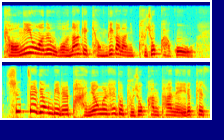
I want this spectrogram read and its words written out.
병의원은 워낙에 경비가 많이 부족하고 실제 경비를 반영을 해도 부족한 판에 이렇게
